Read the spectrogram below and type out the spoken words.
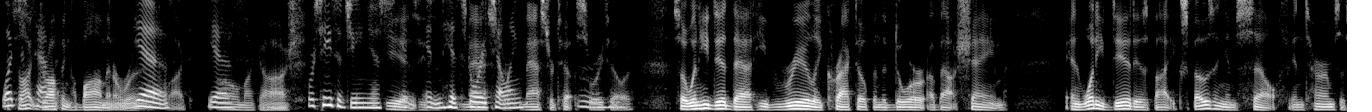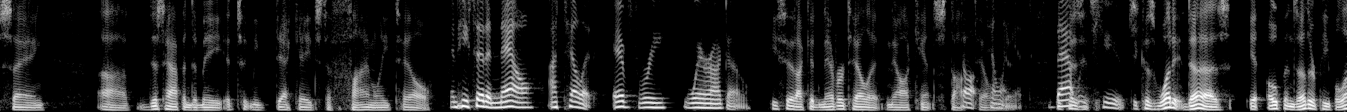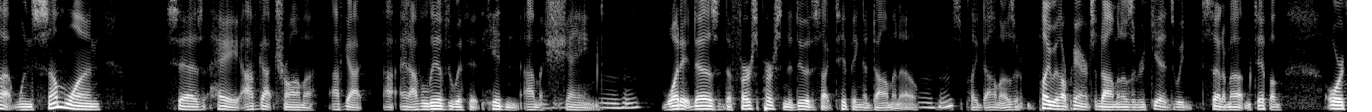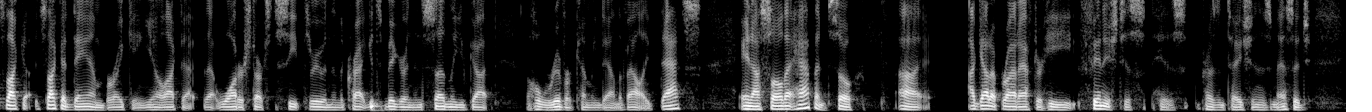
What It's just like happened?" dropping a bomb in a room. Yes, Like, yes. Oh my gosh. Of course, he's a genius He in. He's in a his master- storytelling. Master, te- storyteller. So when he did that, he really cracked open the door about shame. And what he did is by exposing himself in terms of saying, uh, This happened to me. It took me decades to finally tell. And he said, "And now I tell it everywhere I go. He said, I could never tell it. Now I can't stop, Stop telling, telling it. it." That Because was it- huge. Because what it does, it opens other people up. When someone says, "Hey, I've got trauma. I've got, uh, and I've lived with it hidden. Mm-hmm. I'm ashamed." What it does, the first person to do it, it's like tipping a domino. Mm-hmm. We used to play dominoes or play with our parents of dominoes. When we were kids, we'd set them up and tip them. Or it's like a, it's like a dam breaking. You know, like that that water starts to seep through, and then the crack gets bigger, and then suddenly you've got the whole river coming down the valley. That's and I saw that happen. So uh, I got up right after he finished his his presentation, his message,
